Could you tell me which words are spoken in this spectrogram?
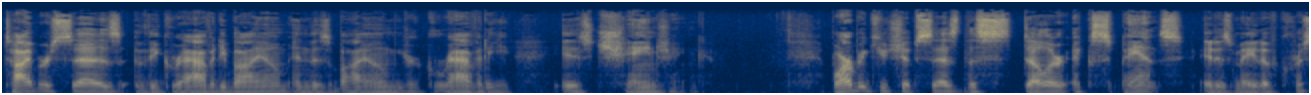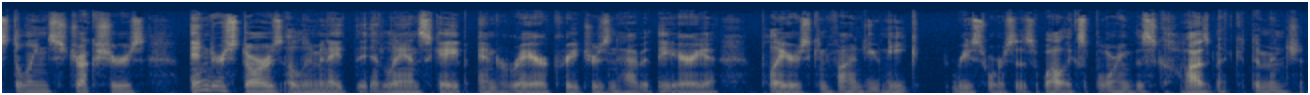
Tiber says the gravity biome in this biome, your gravity is changing. Barbecue Chip says the stellar expanse. It is made of crystalline structures. Ender stars illuminate the landscape, and rare creatures inhabit the area. Players can find unique resources while exploring this cosmic dimension.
